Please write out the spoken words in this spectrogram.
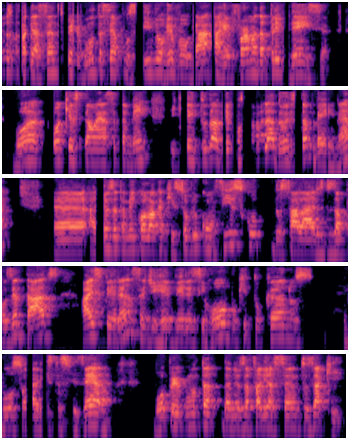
Neuza Faria Santos pergunta se é possível revogar a reforma da Previdência. Boa, boa questão essa também, e que tem tudo a ver com os trabalhadores também, né? É, a Neuza também coloca aqui sobre o confisco dos salários dos aposentados, a esperança de rever esse roubo que tucanos bolsonaristas fizeram? Boa pergunta da Neuza Faria Santos aqui.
